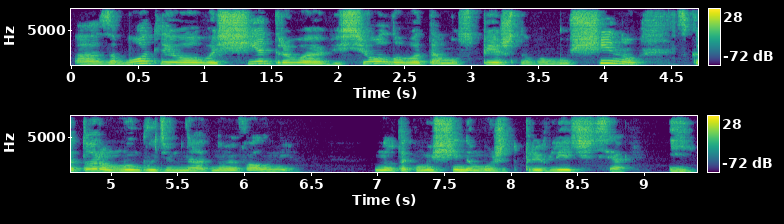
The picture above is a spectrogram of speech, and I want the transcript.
а, заботливого, щедрого, веселого, там, успешного мужчину, с которым мы будем на одной волне. Ну так мужчина может привлечься и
